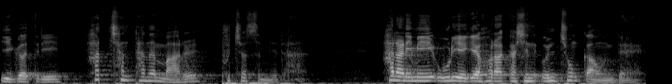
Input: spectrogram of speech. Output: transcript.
이것들이 하찮다는 말을 붙였습니다. 하나님이 우리에게 허락하신 은총 가운데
